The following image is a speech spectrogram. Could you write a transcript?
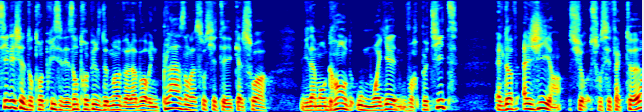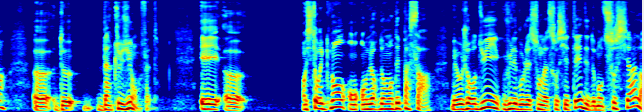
si les chefs d'entreprise et les entreprises demain veulent avoir une place dans la société, qu'elle soit évidemment grande ou moyenne, voire petite, elles doivent agir sur, ces facteurs euh, d'inclusion, en fait. Et euh, historiquement, on, ne leur demandait pas ça. Mais aujourd'hui, vu l'évolution de la société, des demandes sociales,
